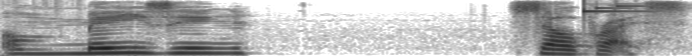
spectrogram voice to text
Amazing sell price.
